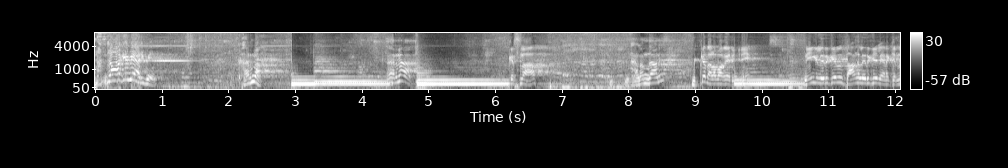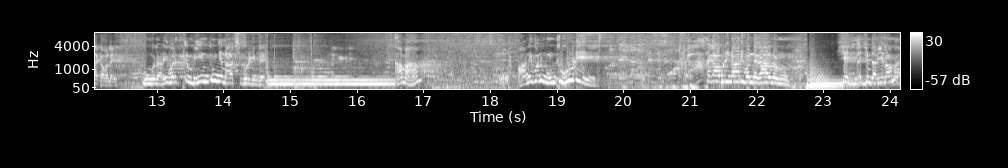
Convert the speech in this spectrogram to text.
நன்றாகவே அறிவேன். கர்ணா. கர்ணா. கிருஷ்ணா நலம் தானே மிக்க நலமாக இருக்கிறேன். நீங்கள் இருக்கையில் தாங்கள் இருக்கையில் எனக்கு என்ன கவலை? உங்கள் அனைவருக்கும் மீண்டும் என் ஆசி கூறுகின்றேன். ஆமாம் அனைவரும் ஒன்று கூடி பாதகாபடி நாடி வந்த காரணம் என்ன என்று அறியலாமா?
